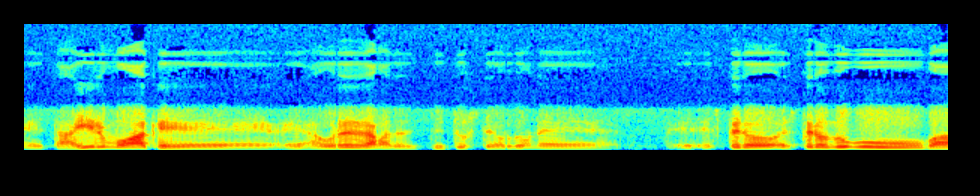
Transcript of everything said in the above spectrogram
eta irmoak e, e, aurrera eramaten dituzte. Orduan e, espero, espero dugu ba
